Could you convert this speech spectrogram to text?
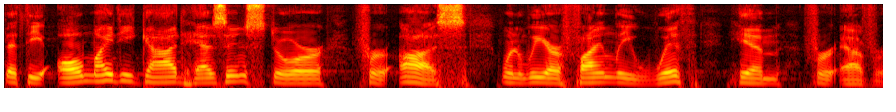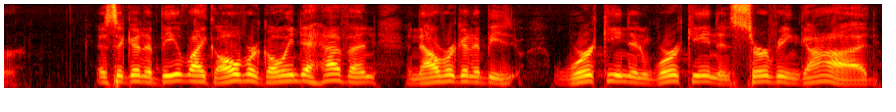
that the Almighty God has in store for us when we are finally with Him forever. Is it going to be like, oh, we're going to heaven and now we're going to be working and working and serving God?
